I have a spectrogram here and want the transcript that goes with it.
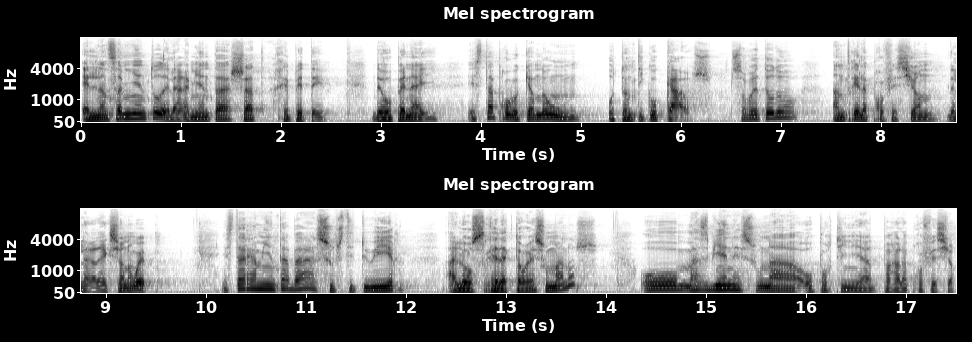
el lanzamiento de la herramienta ChatGPT de OpenAI está provocando un auténtico caos, sobre todo entre la profesión de la redacción web. ¿Esta herramienta va a sustituir a los redactores humanos o más bien es una oportunidad para la profesión?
